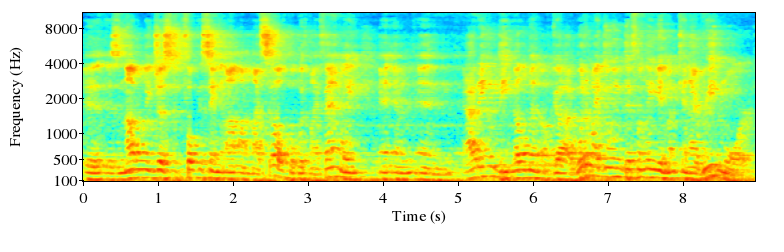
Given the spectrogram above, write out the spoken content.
is, not only just focusing on, on, myself, but with my family and, and, and adding the element of God. What am I doing differently? Can I read more?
